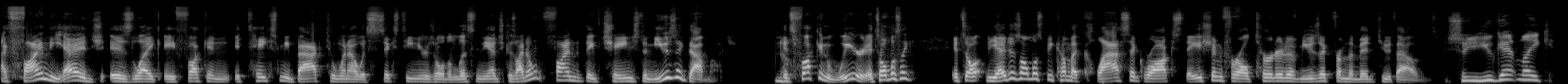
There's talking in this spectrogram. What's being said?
I find the edge is like a fucking it takes me back to when I was 16 years old and listening to the edge because I don't find that they've changed the music that much. No. It's fucking weird. It's almost like it's all the edge has almost become a classic rock station for alternative music from the mid 2000s. So you get like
